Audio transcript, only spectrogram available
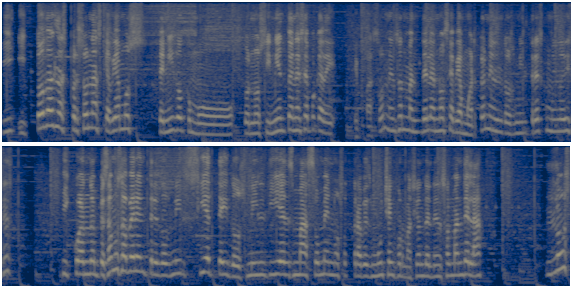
y, y, todas las personas que habíamos tenido como conocimiento en esa época de qué pasó, Nelson Mandela no se había muerto en el 2003, como lo dices. Y cuando empezamos a ver entre 2007 y 2010 más o menos otra vez mucha información de Nelson Mandela, los,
